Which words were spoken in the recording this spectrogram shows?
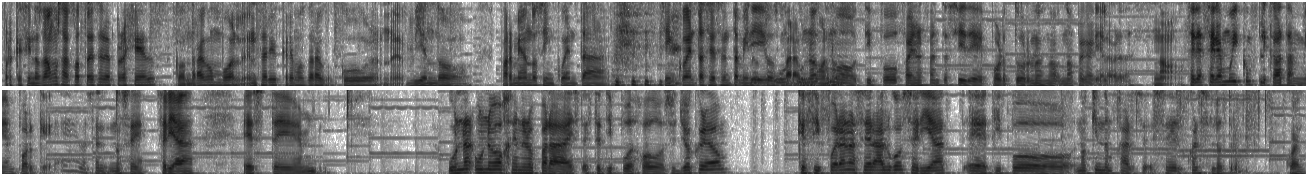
Porque si nos vamos a JSRPGs con Dragon Ball, en serio queremos ver a Goku eh, viendo, farmeando 50, 50 60 Sí, minutos un- para un uno mono. como tipo Final Fantasy de por turnos no, no pegaría, la verdad. No. Sería, sería muy complicado también porque, eh, no, sé, no sé, sería este una- un nuevo género para este, este tipo de juegos. Yo creo que si fueran a hacer algo sería eh, tipo, no Kingdom Hearts, es el, ¿cuál es el otro? ¿Cuál?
